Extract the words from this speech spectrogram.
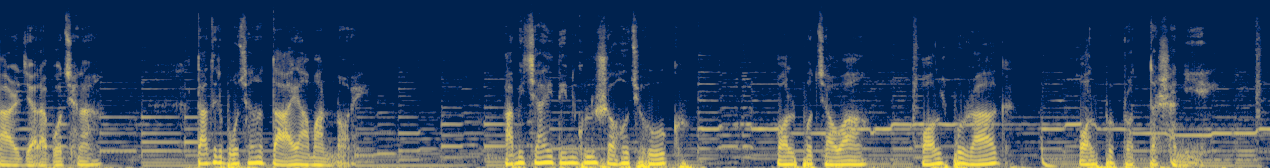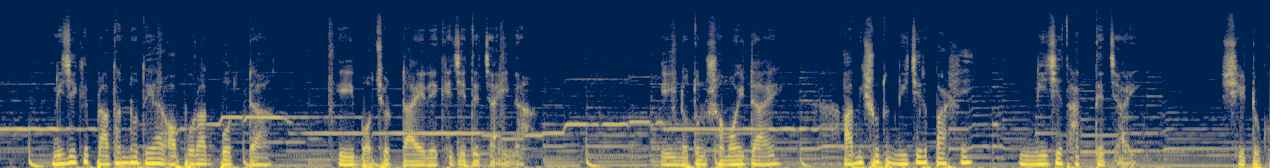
আর যারা বোঝে না, তাদের বোঝানোর দায় আমার নয়। আমি চাই দিনগুলো সহজ হোক, অল্প চাওয়া, অল্প রাগ, অল্প প্রত্যাশা নিয়ে। নিজেকে প্রাধান্য দেওয়ার অপরাধ বোধটা এই বছরটায় রেখে যেতে চাই না। এই নতুন সময়টায় আমি শুধু নিজের পাশে নিজে থাকতে চাই। সেটুকু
